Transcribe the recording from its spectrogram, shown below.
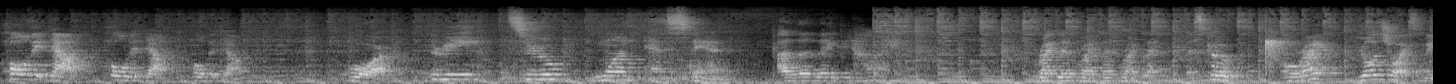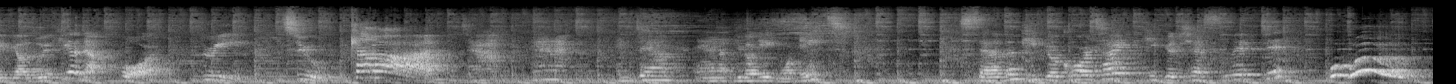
hold it down, hold it down, hold it down. Four, three, two, one, and stand. Other leg behind. Right, left, right, left, right, left. Let's go. All right, your choice. Maybe I'll do it here now. Four, three, two, come on! Down, and up, and down, and up. You got eight more. Eight, seven, keep your core tight, keep your chest lifted. Woohoo!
